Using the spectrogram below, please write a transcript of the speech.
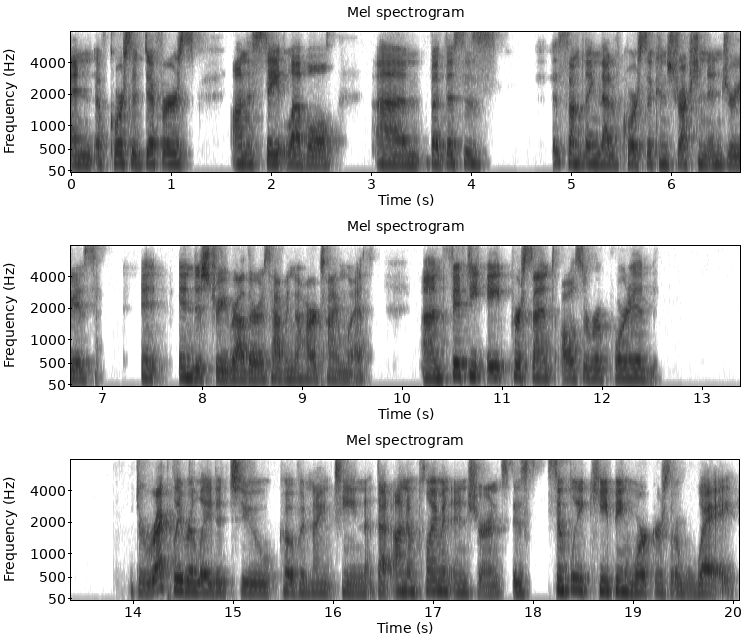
And of course, it differs on the state level. Um, but this is something that, of course, the construction injury is in, industry rather is having a hard time with. Um, 58% also reported directly related to COVID 19 that unemployment insurance is simply keeping workers away.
